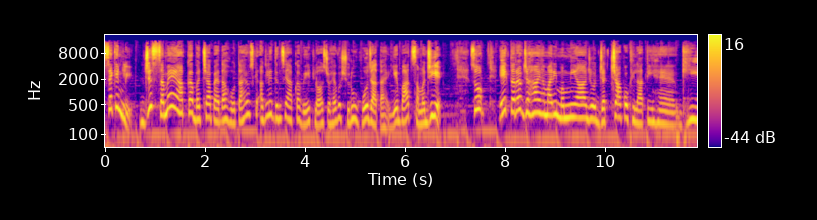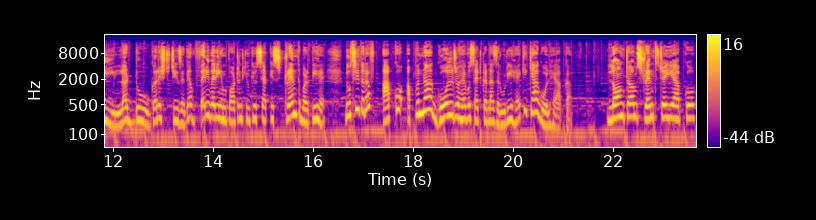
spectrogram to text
secondly जिस समय आपका बच्चा पैदा होता है, उसके अगले दिन से आपका वेट लॉस जो है, वो शुरू हो जाता है। ये बात समझिए। सो so, एक तरफ़ जहाँ हमारी मम्मियाँ जो जच्चा को खिलाती हैं घी लड्डू गरिष्ठ चीज़ें they are very very important क्योंकि उससे आपकी स्ट्रेंथ बढ़ती है। दूसरी तरफ़ आपको अपना गोल जो है वो सेट करना ज़रूरी है कि क्या गोल है आपका? लॉन्ग टर्म स्ट्रेंथ चाहिए आपको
